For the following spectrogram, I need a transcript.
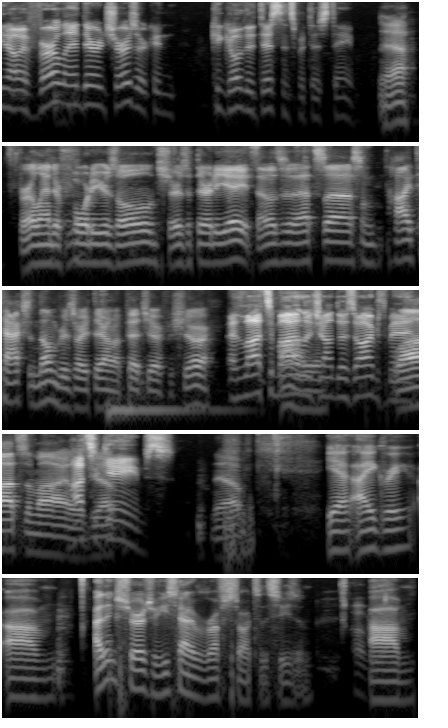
you know, if Verlander and Scherzer can can go the distance with this team. Yeah. Verlander, forty years old. Scherzer, thirty-eight. Those are that's uh, some high taxing numbers right there on a pitcher for sure. And lots of Oh, mileage yeah. on those arms, man. Lots of miles. lots of games. Yep. Yeah, I agree. Um, I think Scherzer he's had a rough start to the season. Oh, yeah. Um,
